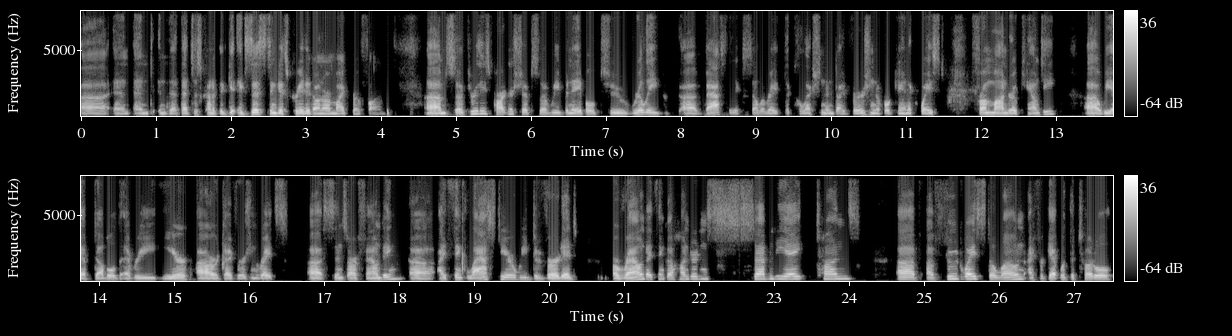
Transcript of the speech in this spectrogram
and, and, and that that just kind of exists and gets created on our micro farm. Um, so through these partnerships, uh, we've been able to really uh, vastly accelerate the collection and diversion of organic waste from Monroe County. Uh, we have doubled every year our diversion rates uh, since our founding. Uh, I think last year we diverted around, I think 178 tons of, of food waste alone. I forget what the total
